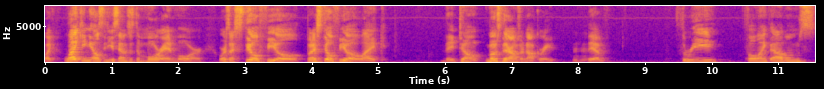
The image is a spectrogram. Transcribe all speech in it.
like liking LCD Sound System more and more. Whereas I still feel, but I still feel like they don't. Most of their albums are not great. Mhm. They have three full length albums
